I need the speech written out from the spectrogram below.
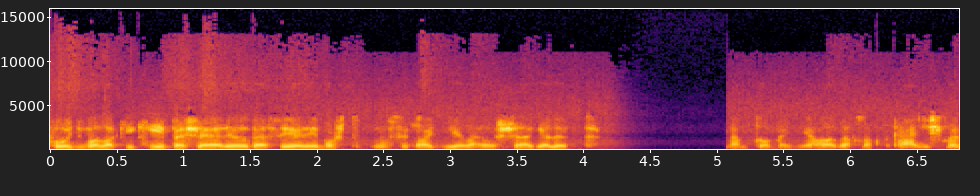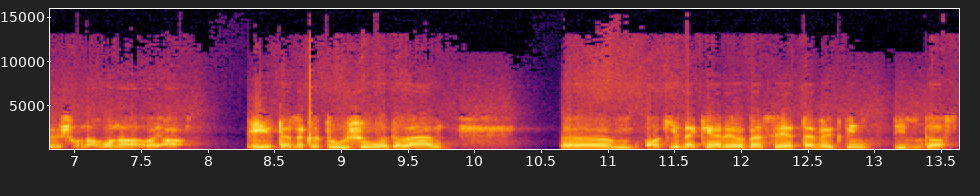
hogy valaki képes erről beszélni, most most nagy nyilvánosság előtt nem tudom mennyi hallgatnak, vagy hány ismerős van a vonal, vagy a éternek a túlsó oldalán. Um, akinek erről beszéltem, ők mind, mind azt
